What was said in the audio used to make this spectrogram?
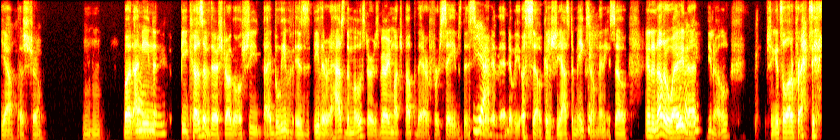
Yeah, that's true. hmm But I mean. Because of their struggle, she, I believe, is either has the most or is very much up there for saves this year Yeah. in the NWSL because she has to make so many. So, in another way, that, you know, she gets a lot of practice.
